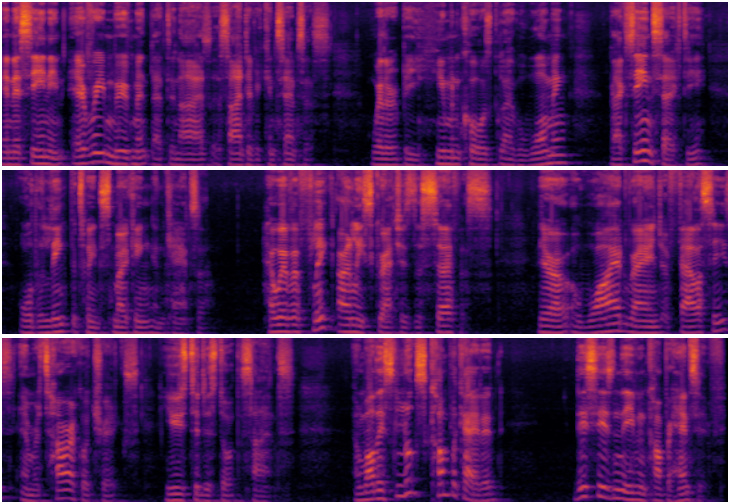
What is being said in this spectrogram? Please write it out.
and they're seen in every movement that denies a scientific consensus, whether it be human caused global warming, vaccine safety, or the link between smoking and cancer. However, FLICC only scratches the surface. There are a wide range of fallacies and rhetorical tricks used to distort the science. And while this looks complicated, this isn't even comprehensive,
